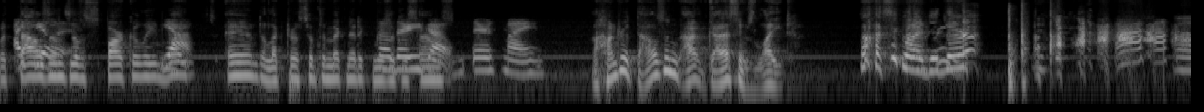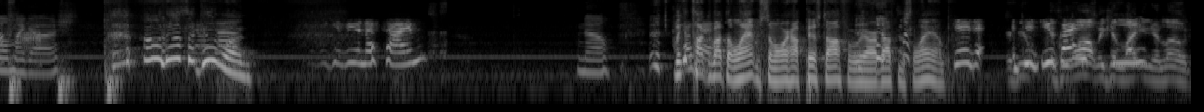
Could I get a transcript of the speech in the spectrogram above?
With thousands of sparkling Yeah. lights and electromagnetic So musical there you sounds. go. There's my. A hundred thousand? I God, that seems light. See what I did there? Oh my gosh. Oh, that's a good one. Did we give you enough time? No. We can talk Okay. about the lamp some more. How pissed off we are about this lamp. Did If Did you if guys want, we can lighten your load.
